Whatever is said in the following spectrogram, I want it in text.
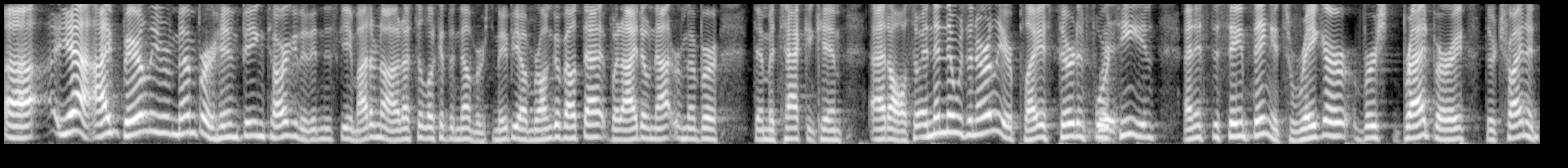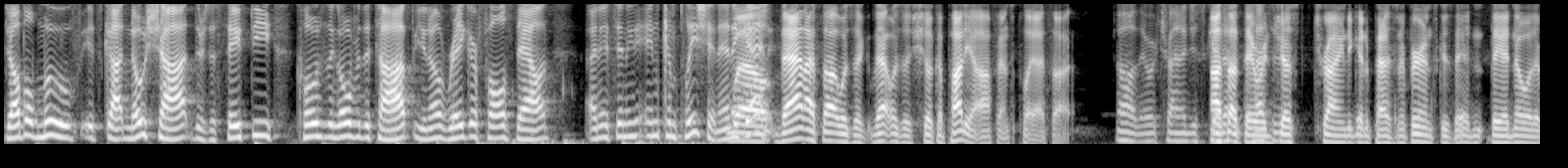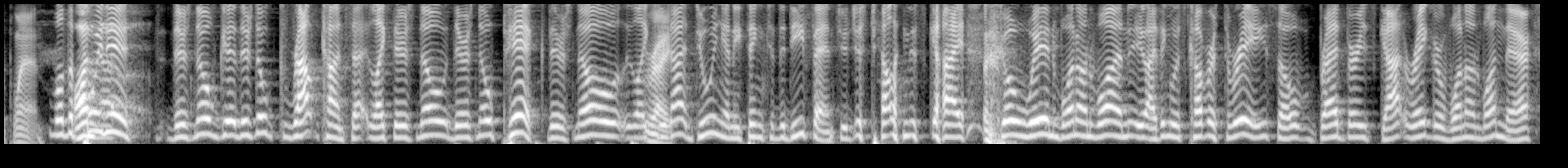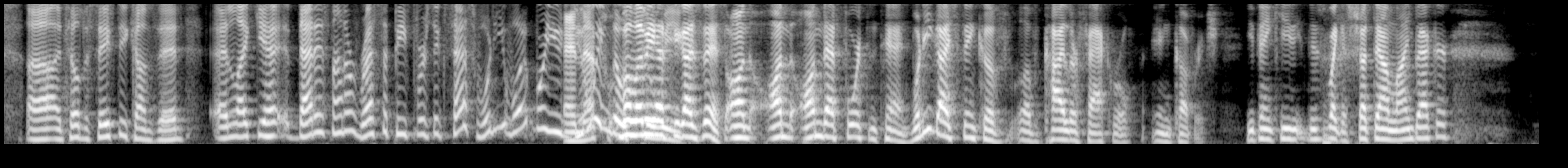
Uh, yeah, I barely remember him being targeted in this game. I don't know. I'd have to look at the numbers. Maybe I'm wrong about that, but I do not remember them attacking him at all. So, and then there was an earlier play. It's third and 14, and it's the same thing. It's Reagor versus Bradberry. They're trying to double move. It's got no shot. There's a safety closing over the top. You know, Reagor falls down, and it's an incompletion. And well, again, that I thought was a that was a Sheil Kapadia offense play. I thought. oh, they were trying to just. Get I a thought they were inter- just trying to get a pass interference because they had they had no other plan. Well, the On- point uh, is, there's no good, there's no route concept. Like there's no, there's no pick. There's no like you're not doing anything to the defense. You're just telling this guy go win one on one. I think it was cover three. So Bradberry's got Reagor one on one there uh, until the safety comes in. And like, yeah, that is not a recipe for success. What do you? What were you And doing that's- those? well, let me two ask you guys this on on on that fourth and ten. What do you guys think of of Kyler Fackrell in coverage? You think he this is like a shutdown linebacker?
